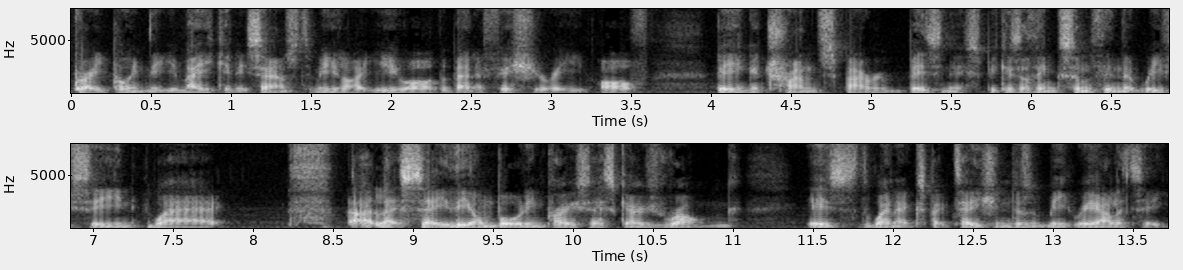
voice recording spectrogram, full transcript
great point that you're making. It sounds to me like you are the beneficiary of being a transparent business because I think something that we've seen where, uh, let's say, the onboarding process goes wrong is when expectation doesn't meet reality.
